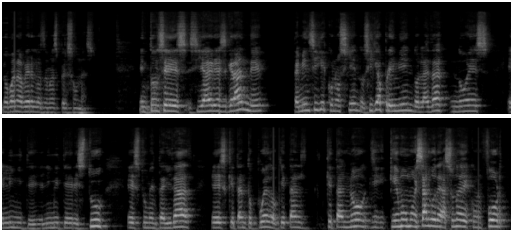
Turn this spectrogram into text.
lo van a ver las demás personas. Entonces, si ya eres grande, también sigue conociendo, sigue aprendiendo. La edad no es el límite, el límite eres tú, es tu mentalidad, es qué tanto puedo, qué tal, qué tal no, qué, momo es algo de la zona de confort.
